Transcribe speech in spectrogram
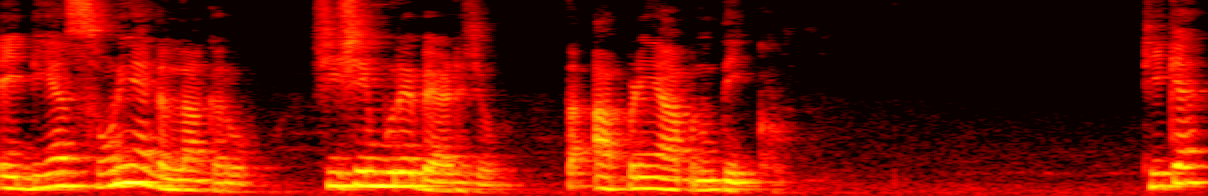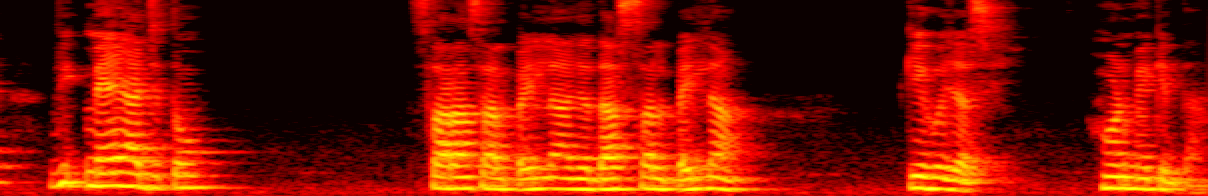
ਐਡੀਆਂ ਸੋਹਣੀਆਂ ਗੱਲਾਂ ਕਰੋ, ਸ਼ੀਸ਼ੇ ਮੂਰੇ ਬੈਠ ਜਾਓ। ਤਾਂ ਆਪਣੇ ਆਪ ਨੂੰ ਦੇਖੋ। ਠੀਕ ਹੈ? ਵੀ ਮੈਂ ਅੱਜ ਤੋਂ 17 ਸਾਲ ਪਹਿਲਾਂ ਜਾਂ 10 ਸਾਲ ਪਹਿਲਾਂ ਕਿਹੋ ਜਿਹਾ ਸੀ? ਹੁਣ ਮੈਂ ਕਿੱਦਾਂ?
